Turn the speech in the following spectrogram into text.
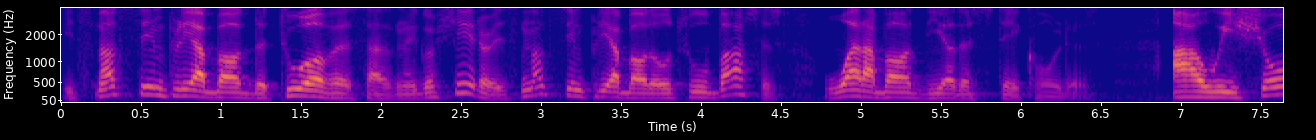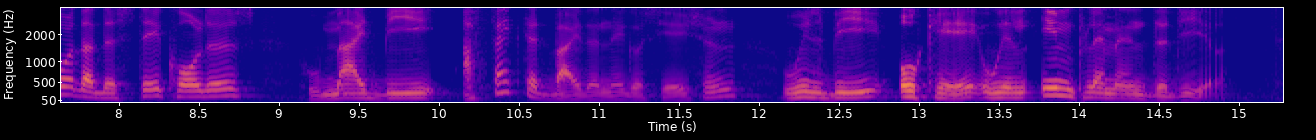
it's not simply about the two of us as negotiators, it's not simply about our two bosses. What about the other stakeholders? Are we sure that the stakeholders who might be affected by the negotiation will be okay, will implement the deal?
